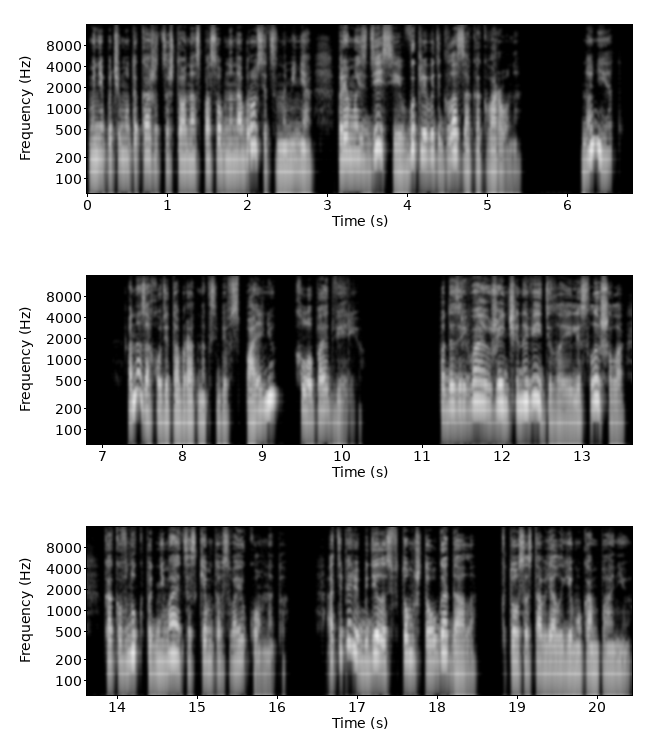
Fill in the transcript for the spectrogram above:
Мне почему-то кажется, что она способна наброситься на меня прямо здесь и выклевать глаза, как ворона. Но нет. Она заходит обратно к себе в спальню, хлопая дверью. Подозреваю, женщина видела или слышала, как внук поднимается с кем-то в свою комнату. А теперь убедилась в том, что угадала, кто составлял ему компанию.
